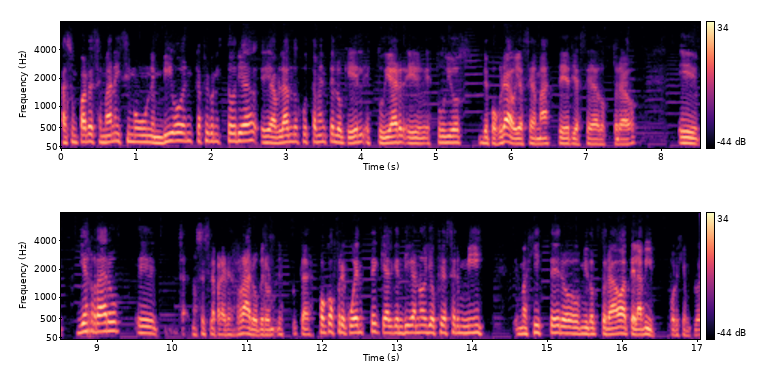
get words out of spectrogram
Hace un par de semanas hicimos un en vivo en Café con Historia eh, hablando justamente de lo que es estudiar eh, estudios de posgrado, ya sea máster, ya sea doctorado. Y es raro, no sé si la palabra es raro, pero es, poco frecuente que alguien diga, no, yo fui a hacer mi magíster o mi doctorado a Tel Aviv, por ejemplo.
